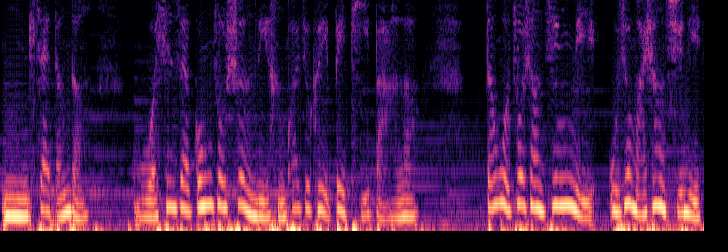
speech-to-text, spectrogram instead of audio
嗯，再等等，我现在工作顺利，很快就可以被提拔了。等我做上经理，我就马上娶你，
